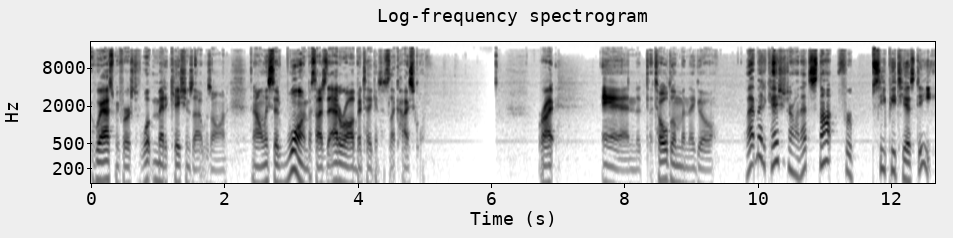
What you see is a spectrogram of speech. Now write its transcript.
who asked me first what medications I was on, and I only said one besides the Adderall I've been taking since like high school. Right? And I told them, and they go, well, "That medication you're on, that's not for CPTSD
